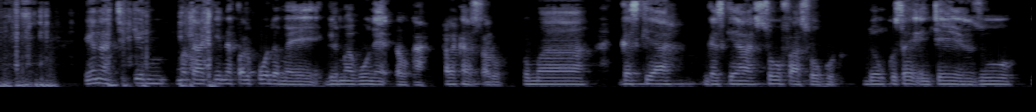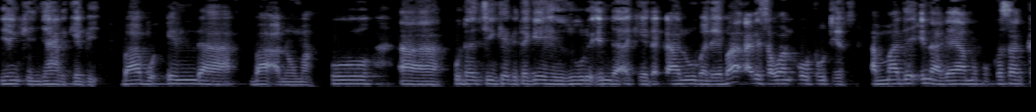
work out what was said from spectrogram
yana cikin mataki na farko da mai girma gona ya ɗauka harkar tsaro kuma gaskiya gaskiya so far so good don kusan in ce yanzu yankin jihar Kebbi babu inda ba a noma. Ko a kudancin kebbi ta gefen zuru inda ake da ƙalubale ba a risa one or two things amma dai ina gaya muku kusan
